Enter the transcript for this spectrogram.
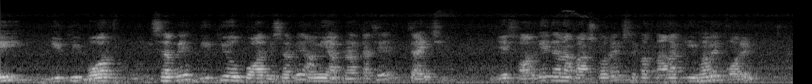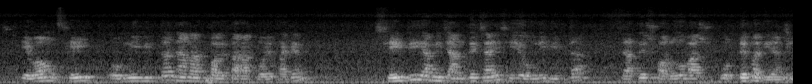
এই দ্বিতীয় বর হিসাবে, দ্বিতীয় পদ হিসাবে আমি আপনার কাছে চাইছি। যে স্বর্গে যারা বাস করেন, সেটা তারা কীভাবে করেন এবং সেই অগ্নিবিদ্যা জানার ফলে তারা করে থাকেন। সেইটি আমি জানতে চাই, সেই অগ্নিবিদ্যা যাতে স্বর্গবাস করতে পারি। আমি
